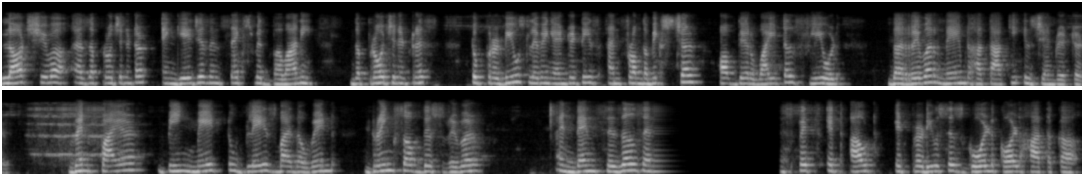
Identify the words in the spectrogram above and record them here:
Lord Shiva, as a progenitor, engages in sex with Bhavani, the progenitress, to produce living entities, and from the mixture of their vital fluid, the river named Hataki is generated. When fire being made to blaze by the wind drinks of this river and then sizzles and spits it out it produces gold called hataka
